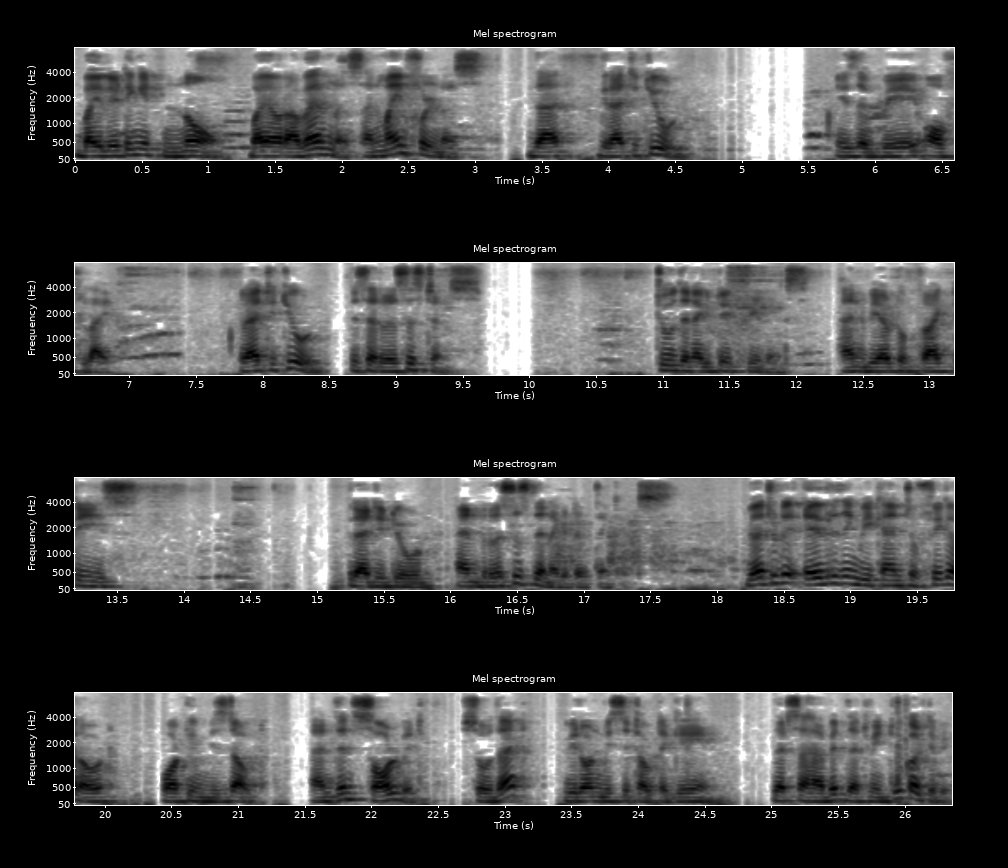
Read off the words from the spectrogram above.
by letting it know by our awareness and mindfulness that gratitude is a way of life. Gratitude is a resistance to the negative feelings, and we have to practice gratitude and resist the negative thinkings. We have to do everything we can to figure out what we missed out and then solve it so that we don't miss it out again. That's a habit that we need to cultivate.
